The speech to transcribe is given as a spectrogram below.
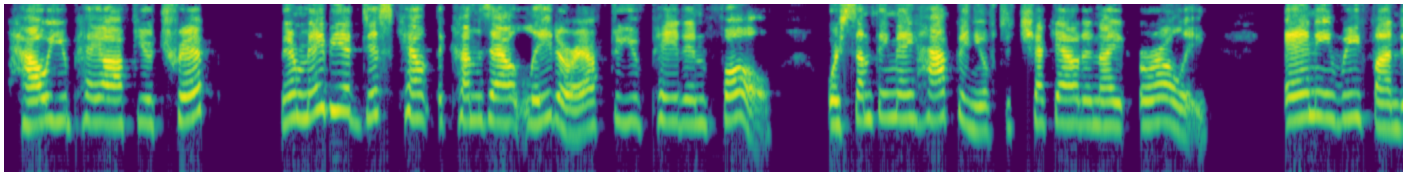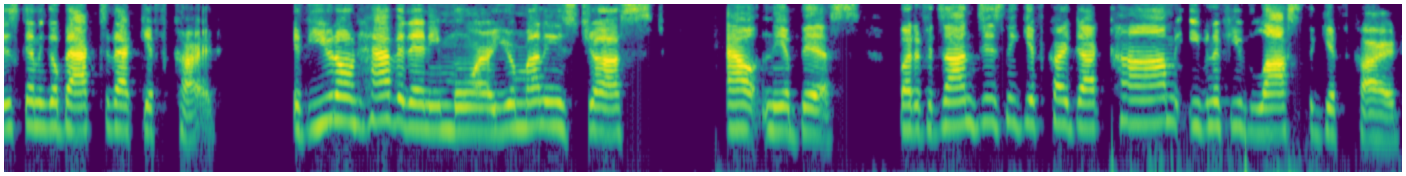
how you pay off your trip, there may be a discount that comes out later after you've paid in full, or something may happen. You have to check out a night early. Any refund is going to go back to that gift card. If you don't have it anymore, your money's just out in the abyss. But if it's on DisneyGiftCard.com, even if you've lost the gift card,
